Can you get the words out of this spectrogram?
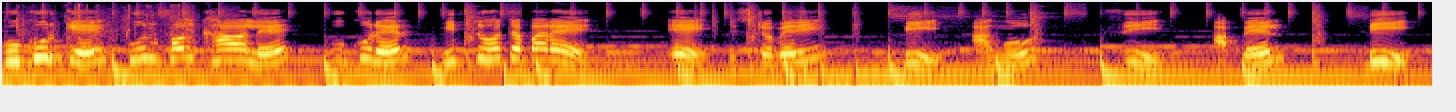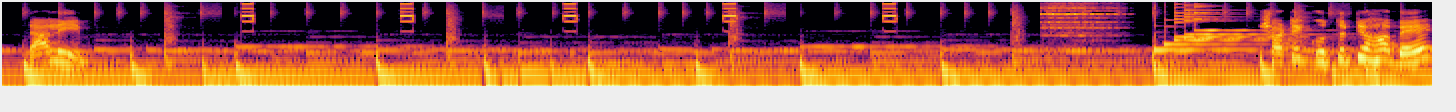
কুকুরকে কোন ফল খাওয়ালে কুকুরের মৃত্যু হতে পারে? এ, স্ট্রবেরি, বি, আঙুর, সি, আপেল, ডি, ডালিম। সঠিক উত্তরটি হবে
